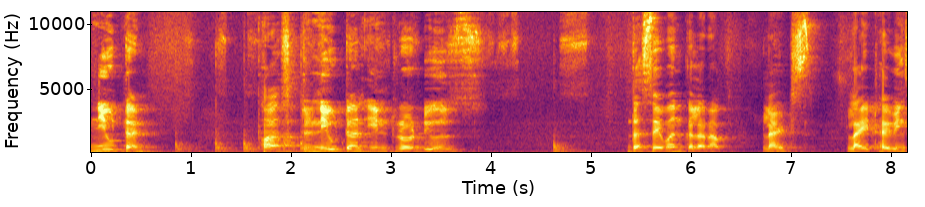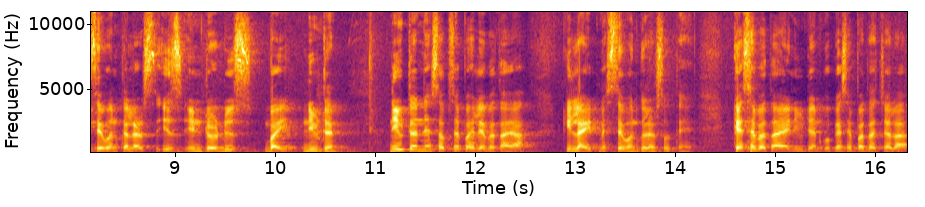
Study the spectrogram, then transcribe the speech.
Newton first Newton introduce the seven colour of lights light having seven colours is introduce by Newton Newton ने सबसे पहले बताया कि लाइट में सेवन कलर्स होते हैं। कैसे बताया न्यूटन को, कैसे पता चला?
